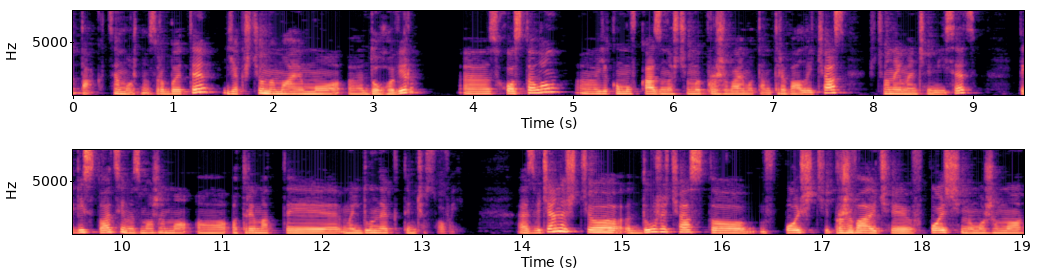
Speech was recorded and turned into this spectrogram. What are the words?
так, це можна зробити, якщо ми маємо е, договір е, з хостелом, е, якому вказано, що ми проживаємо там тривалий час, щонайменше місяць. В такій ситуації ми зможемо отримати мельдуник тимчасовий. Звичайно, що дуже часто в Польщі, проживаючи в Польщі, ми можемо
